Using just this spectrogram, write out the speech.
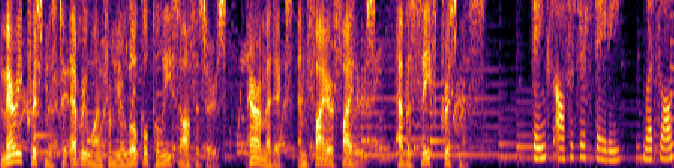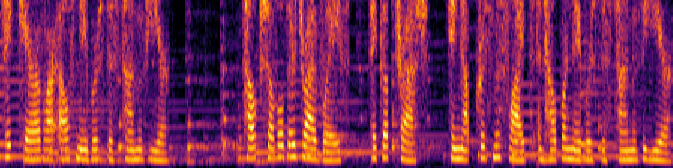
Merry Christmas to everyone from your local police officers, paramedics, and firefighters. Have a safe Christmas. Thanks, Officer Stady. Let's all take care of our elf neighbors this time of year. Help shovel their driveways, pick up trash, hang up Christmas lights, and help our neighbors this time of the year.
